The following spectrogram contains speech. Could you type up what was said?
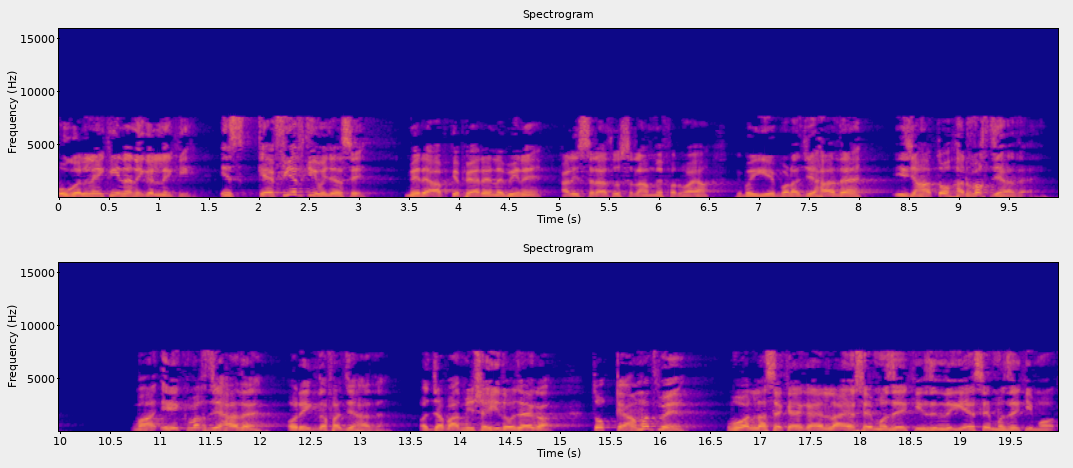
اگلنے کی، نہ نگلنے کی۔ اس کیفیت کی وجہ سے میرے آپ کے پیارے نبی نے علیہ السلاۃ والسلام نے فرمایا کہ بھئی یہ بڑا جہاد ہے۔ یہاں تو ہر وقت جہاد ہے۔ وہاں ایک وقت جہاد ہے اور ایک دفعہ جہاد ہے۔ اور جب آدمی شہید ہو جائے گا تو قیامت میں وہ اللہ سے کہے گا اللہ، ایسے مزے کی زندگی، ایسے مزے کی موت۔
